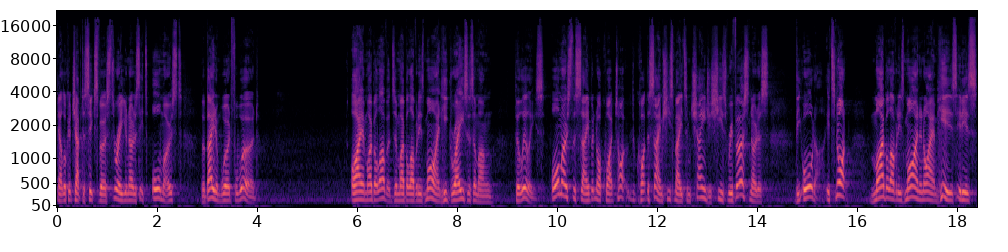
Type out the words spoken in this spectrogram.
Now look at chapter 6, verse 3. You notice it's almost verbatim, word for word. I am my beloved's, and my beloved is mine. He grazes among the lilies. Almost the same, but not quite, quite the same. She's made some changes. She's reversed, notice, the order. It's not my beloved is mine and I am his. It is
